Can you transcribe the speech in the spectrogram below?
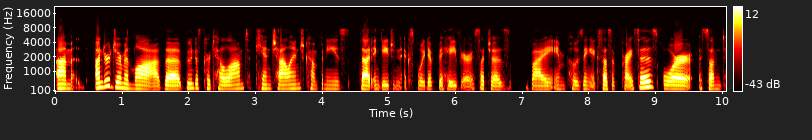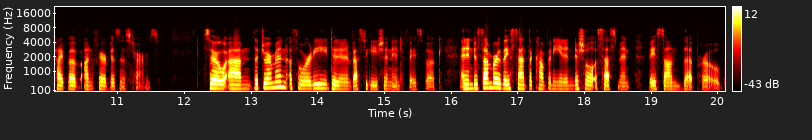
Um, under German law, the Bundeskartellamt can challenge companies that engage in exploitive behavior, such as by imposing excessive prices or some type of unfair business terms. So um, the German authority did an investigation into Facebook, and in December they sent the company an initial assessment based on the probe.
